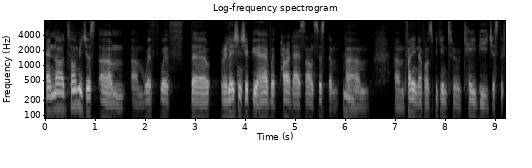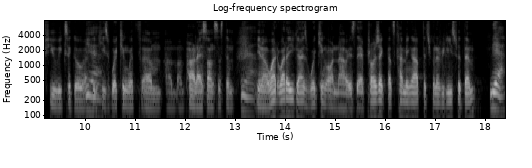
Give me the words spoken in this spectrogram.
And now tell me just um, um, with with the relationship you have with Paradise Sound System. Mm. Um, um, funny enough, I was speaking to KB just a few weeks ago. I Yeah. think he's working with um, um, um, Paradise Sound System. Yeah. You know, what what are you guys working on now? Is there a project that's coming up that you're gonna release with them? Yeah,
